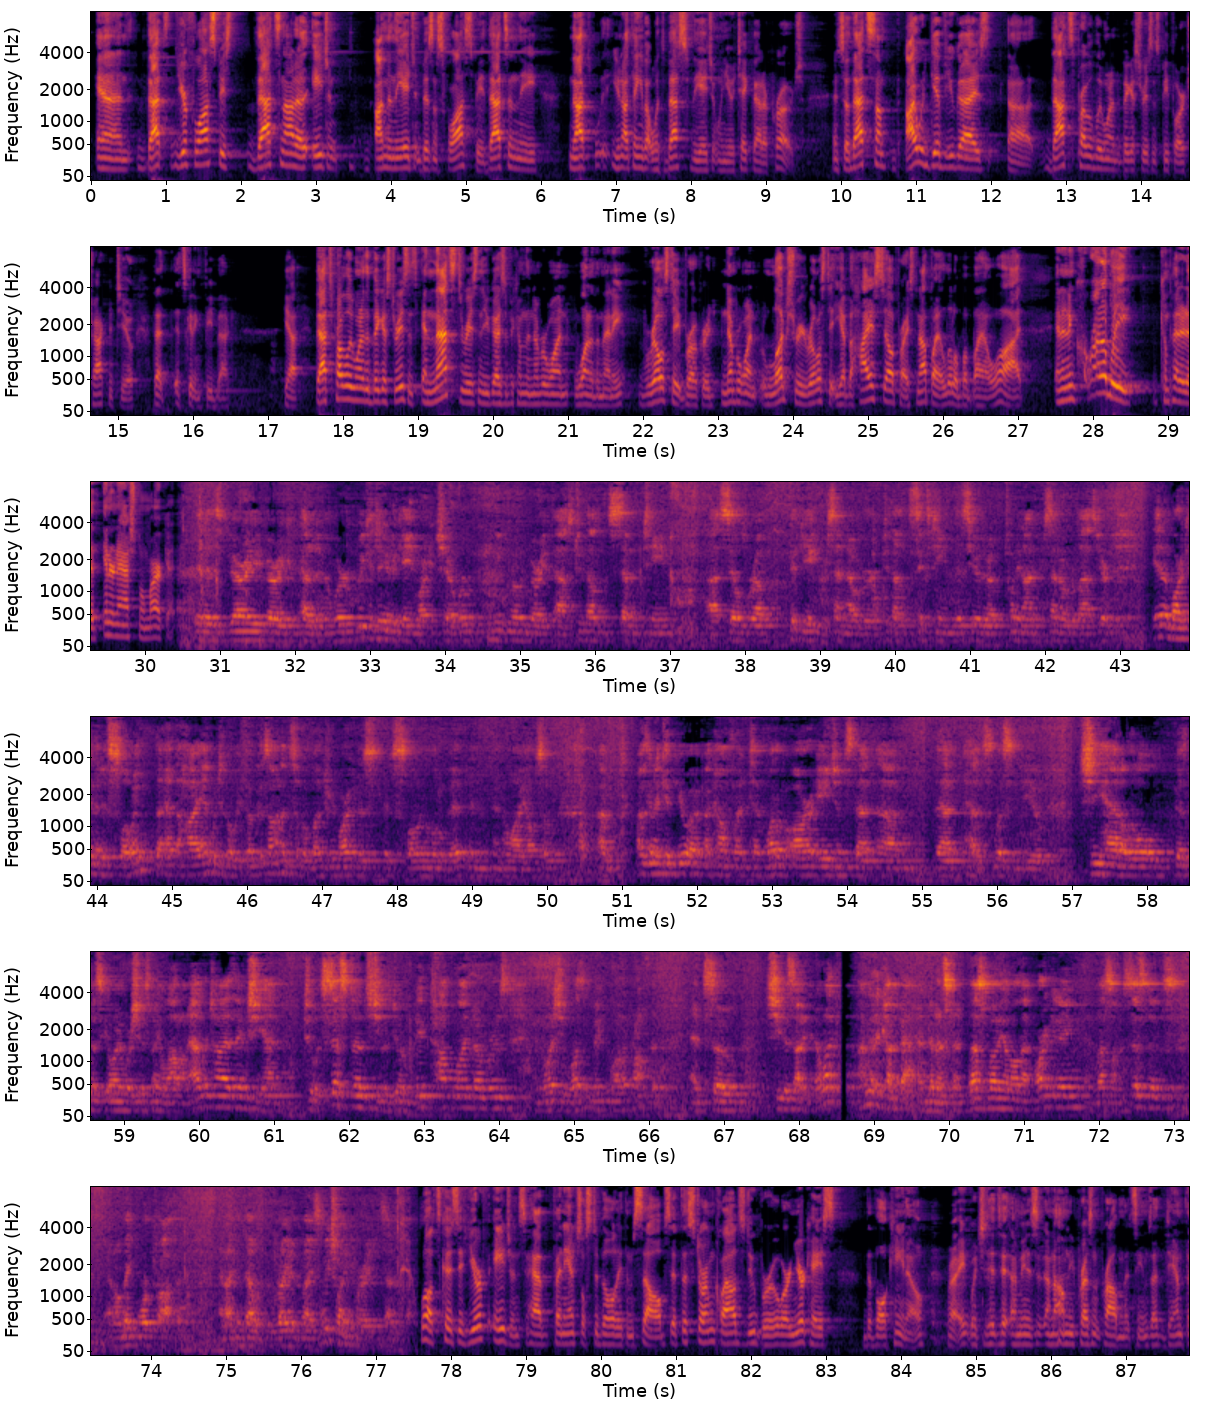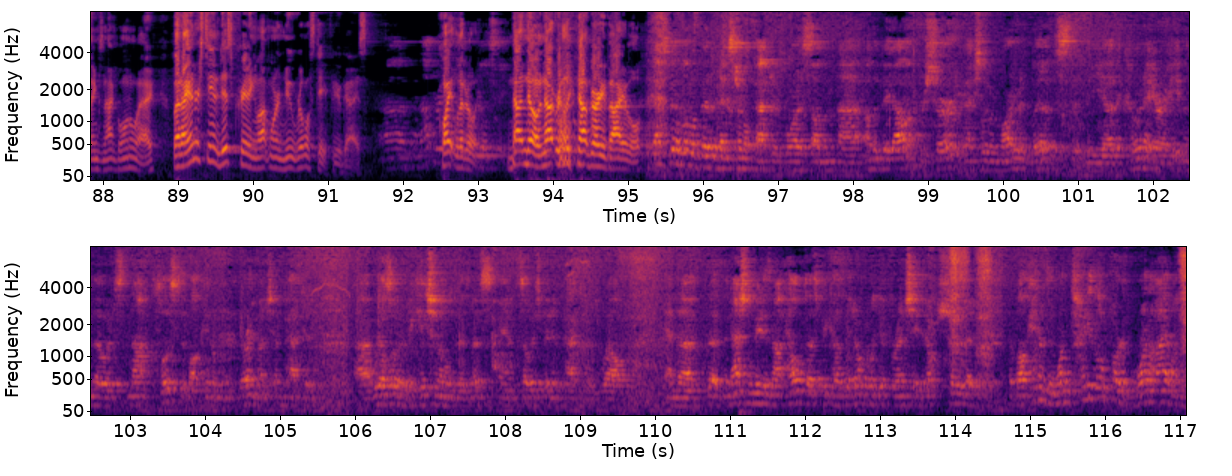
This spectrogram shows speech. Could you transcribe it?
And that's your philosophy. That's not an agent. I'm in the agent business philosophy. That's in the not. You're not thinking about what's best for the agent when you take that approach. And so that's some. I would give you guys. Uh, that's probably one of the biggest reasons people are attracted to you. That it's getting feedback. Yeah, that's probably one of the biggest reasons. And that's the reason that you guys have become the number one, one of the many, real estate brokerage, number one luxury real estate. You have the highest sale price, not by a little, but by a lot, and an incredibly competitive international market. It is very, very competitive, and we're, we continue to gain market share. We're, we've grown very fast. 2017, uh, sales were up 58% over 2016. This year, they're up 29% over last year. In a market that is slowing at the high end, which is what we focus on, and so the luxury market is, is slowing a little bit in, in Hawaii also. Um, I was going to give you a, a compliment, Tim. One of our agents that um, that has listened to you she had a little business going where she was spending a lot on advertising. She had two assistants. She was doing big top line numbers, and really she wasn't making a lot of profit. And so she decided, you know what? I'm going to cut back. I'm going to spend less money on all that marketing and less on assistants, and I'll make more profit. And I think that was the right advice. And we try and give our agents that advice. Well, it's because if your agents have financial stability themselves, if the storm clouds do brew, or in your case, the volcano, right? Which is, I mean, is an omnipresent problem. It seems that damn thing's not going away. But I understand it is creating a lot more new real estate for you guys. Quite literally. Not no, not really, not very valuable. That's been a little bit of an external factor for us on, uh, on the Big Island, for sure. Actually, where Margaret lives, the, uh, the Kona area, even though it's not close to the volcano, very much impacted. Uh, we also have a vacation rental business, and so it's been impacted as well. And uh, the, the national media has not helped us because they don't really differentiate. They don't show that the volcano is in one tiny little part of one island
